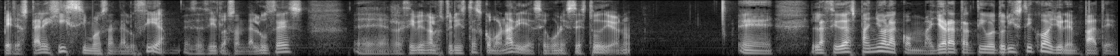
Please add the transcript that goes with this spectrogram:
pero está lejísimos de Andalucía. Es decir, los andaluces eh, reciben a los turistas como nadie, según este estudio, ¿no? Eh, la ciudad española con mayor atractivo turístico hay un empate,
